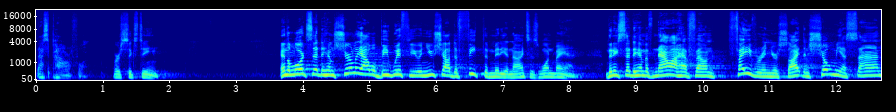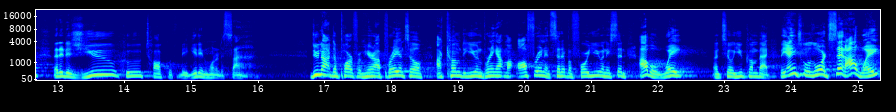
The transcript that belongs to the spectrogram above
That's powerful. Verse 16. And the Lord said to him, Surely I will be with you, and you shall defeat the Midianites as one man. Then he said to him, If now I have found favor in your sight, then show me a sign that it is you who talk with me. Gideon wanted a sign. Do not depart from here, I pray, until I come to you and bring out my offering and set it before you. And he said, I will wait until you come back. The angel of the Lord said, I'll wait.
